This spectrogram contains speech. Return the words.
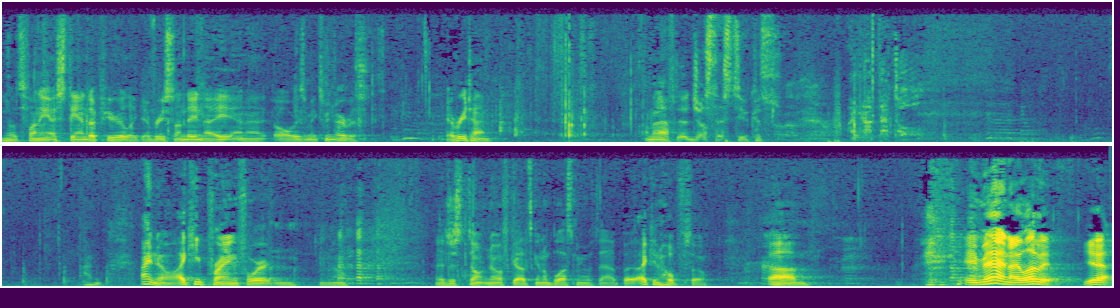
You know, it's funny, I stand up here like every Sunday night and it always makes me nervous. Every time. I'm going to have to adjust this too because I'm not that tall. I'm, I know. I keep praying for it and, you know, I just don't know if God's going to bless me with that, but I can hope so. Um, amen. I love it. Yeah.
